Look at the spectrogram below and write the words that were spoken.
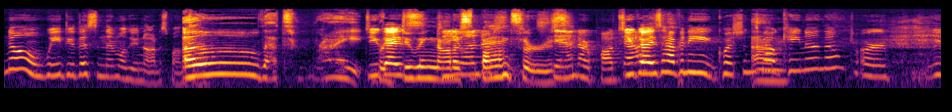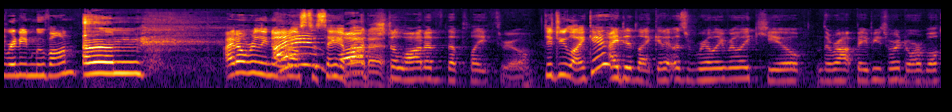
no, we do this and then we'll do not a sponsor. Oh, that's right. Do you We're guys- doing not you a sponsors? understand our podcast? Do you guys have any questions about Um, Kana though, or are we ready to move on? Um, I don't really know what I else to say about it. watched a lot of the playthrough. Did you like it? I did like it. It was really, really cute. The rot babies were adorable.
